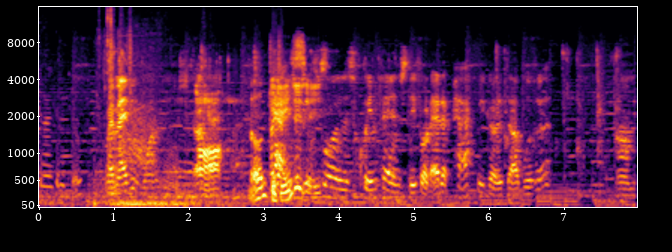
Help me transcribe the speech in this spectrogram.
Can I get a kill? Wait, maybe one of them just. Okay. Aw. Oh, Okay, GG's. this GG's. was QuinFam's default edit pack. We go dub with it. Um,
